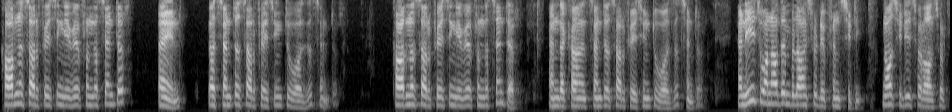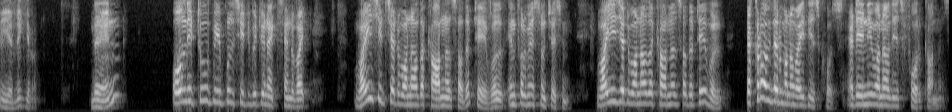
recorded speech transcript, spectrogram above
corners are facing away from the center and the centers are facing towards the center. Corners are facing away from the center and the centers are facing towards the center. And each one of them belongs to different city. Now cities were also clearly given. Then only two people sit between X and Y. Y sits at one of the corners of the table. Information chasing Y is at one of the corners of the table. ఎక్కడో ఒక దగ్గర మనం Y తీసుకోవచ్చు. At any one of these four corners.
